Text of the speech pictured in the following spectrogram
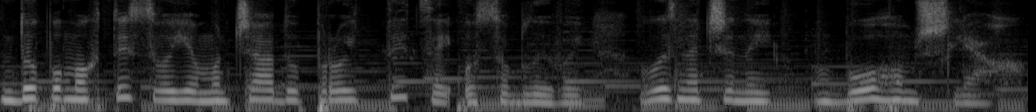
допомогти своєму чаду пройти цей особливий, визначений Богом шлях.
